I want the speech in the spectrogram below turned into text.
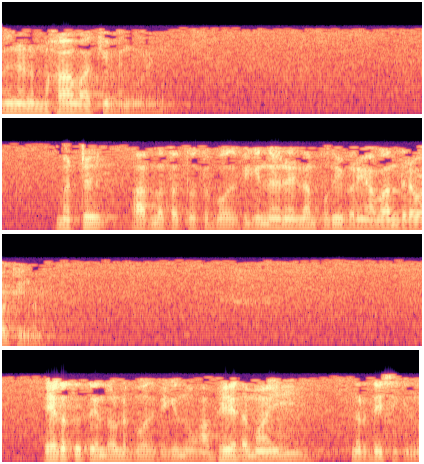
അതിനാണ് മഹാവാക്യം എന്ന് പറയുന്നത്. മറ്റ് ആത്മതത്വത്തെ ബോധിപ്പിക്കുന്നതിനെല്ലാം പൊതുവെ പറയും അവാന്തരവാക്യങ്ങൾ ഏകത്വത്തെ എന്തുകൊണ്ട് ബോധിപ്പിക്കുന്നു? അഭേദമായി നിർദ്ദേശിക്കുന്നു.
